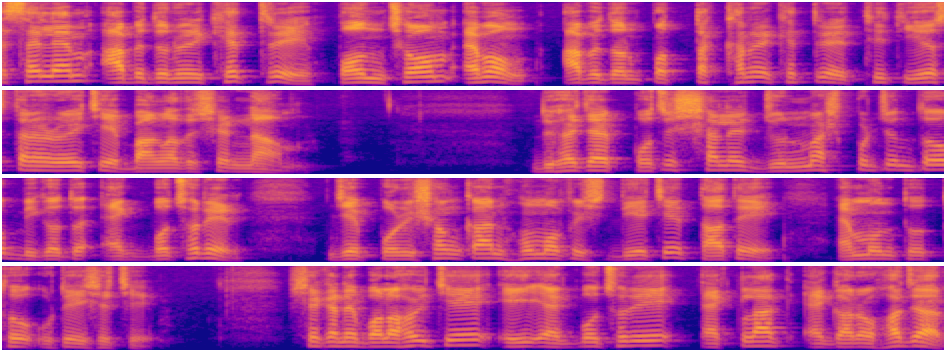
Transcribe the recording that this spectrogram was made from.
এসএলএম আবেদনের ক্ষেত্রে পঞ্চম এবং আবেদন প্রত্যাখ্যানের ক্ষেত্রে তৃতীয় স্থানে রয়েছে বাংলাদেশের নাম। দুই হাজার পঁচিশ সালের জুন মাস পর্যন্ত বিগত এক বছরের যে পরিসংখ্যান হোম অফিস দিয়েছে, তাতে এমন তথ্য উঠে এসেছে। সেখানে বলা হয়েছে, এই এক বছরে এক লাখ এগারো হাজার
